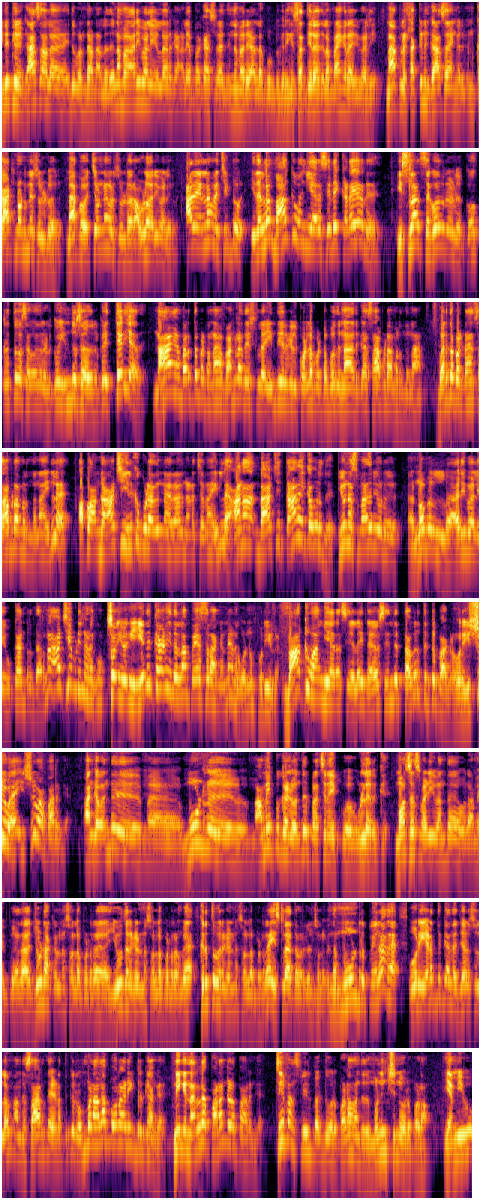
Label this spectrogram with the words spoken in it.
இதுக்கு காசால இது வந்தா நல்லது. நம்ம அறிவாளிகள்லாம் இருக்காங்க இல்லையா? பிரகாஷ் ராஜ் இந்த மாதிரி ஆள்லாம் கூப்பிட்டுக்கிறீங்க. சத்யராஜ் எல்லாம் பயங்கர அறிவாளி. மேப்ல டக்குன்னு காசா எங்க இருக்குன்னு காட்டினோட உடனே சொல்லிடுவார். மேப்பை வச்ச உடனே அவர் சொல்லிடுவார் அவ்வளோ அறிவாளி அதையெல்லாம் வச்சுக்கிட்டு இதெல்லாம் வாக்கு வங்கி அரசியலே கிடையாது. இஸ்லாம் சகோதரர்களுக்கோ கிறிஸ்துவ சகோதரர்களுக்கோ இந்து சகோதரர்களுக்கோ தெரியாது. நான் ஏன் வருத்தப்பட்டேன்னா பங்களாதேஷ்ல இந்தியர்கள் கொல்லப்பட்ட போது நான் அதுக்காக சாப்பிடாம இருந்தேனா? வருத்தப்பட்டேன். சாப்பிடாம இருந்தேனா? இல்லை. அப்போ அந்த ஆட்சி இருக்கக்கூடாதுன்னு நான் ஏதாவது நினச்சேன்னா இல்லை. ஆனால் அந்த ஆட்சி தானே கவருது. யூனஸ் மாதிரி ஒரு நோபல் அறிவாளி உட்கார்ந்துருந்தாருன்னா ஆட்சி எப்படி நடக்கும்? ஸோ இவங்க எதுக்காக இதெல்லாம் பேசுகிறாங்கன்னு எனக்கு ஒன்றும் புரியல. வாக்கு வாங்கிய அரசியலை தயவு செஞ்சு தவிர்த்துட்டு பார்க்கணும். ஒரு இஷ்யூவை இஷ்யூவாக பாருங்கள் அங்கே வந்து ம, மூன்று அமைப்புகள் வந்து பிரச்சனை உள்ளே இருக்குது மோசஸ் வழி வந்த ஒரு அமைப்பு அதாவது ஜூடாக்கள்னு சொல்லப்படுற யூதர்கள்னு சொல்லப்படுறவங்க கிறித்துவர்கள்னு சொல்லப்படுற இஸ்லாத்தவர்கள் சொல்ல இந்த மூன்று பேரும் அங்கே ஒரு இடத்துக்கு அந்த ஜெருசலம் அந்த சார்ந்த இடத்துக்கு ரொம்ப நாளாக போராடிக்கிட்டு இருக்காங்க. நீங்கள் நல்ல படங்களை பாருங்கள் ஸ்டீஃபன் ஸ்பீல்பர்க் ஒரு படம் வந்தது முனிஞ்சின்னு ஒரு படம். எம்யூ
